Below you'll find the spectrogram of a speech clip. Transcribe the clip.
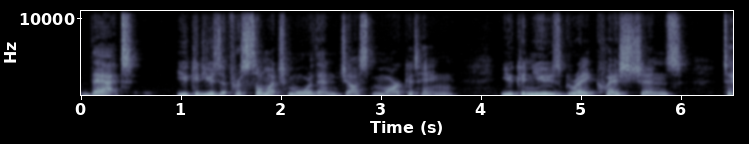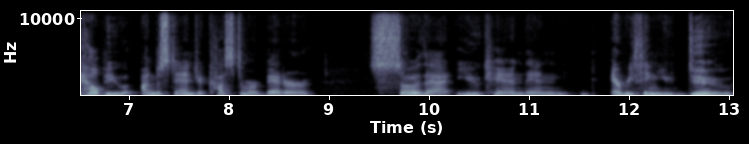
that you could use it for so much more than just marketing. You can use great questions to help you understand your customer better so that you can then everything you do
